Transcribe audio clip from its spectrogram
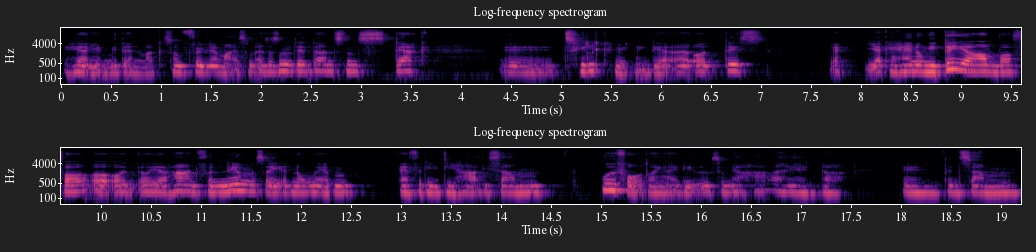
herhjemme i Danmark, som følger mig. Som, altså sådan, det, der er en sådan stærk øh, tilknytning der. Og det, jeg, jeg kan have nogle idéer om, hvorfor, og, og, og jeg har en fornemmelse af, at nogle af dem er, fordi de har de samme udfordringer i livet, som jeg har, eller øh, den samme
